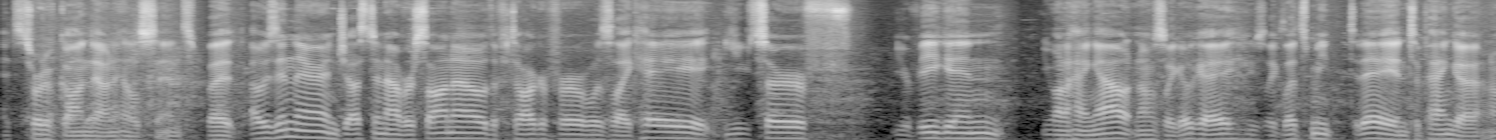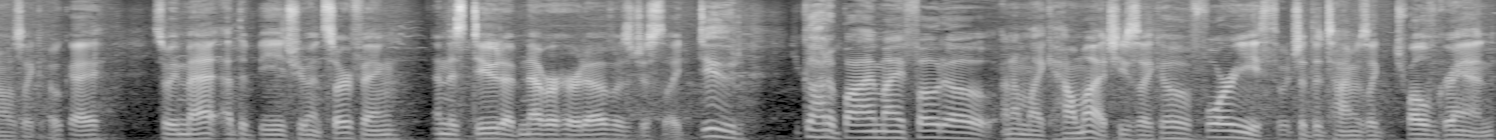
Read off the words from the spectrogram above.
It's sort of gone downhill since. But I was in there, and Justin Aversano, the photographer, was like, "Hey, you surf. You're vegan. You want to hang out?" And I was like, "Okay." He was like, "Let's meet today in Topanga." And I was like, "Okay." So we met at the beach. We went surfing, and this dude I've never heard of was just like, "Dude." you gotta buy my photo. And I'm like, how much? He's like, oh, four ETH, which at the time was like 12 grand.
